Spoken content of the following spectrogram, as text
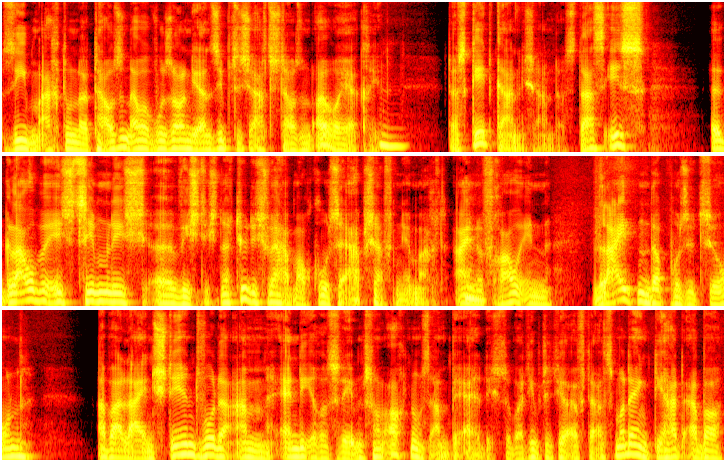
700.000, 800.000, aber wo sollen die dann 70.000, 80.000 Euro herkriegen? Das geht gar nicht anders. Das ist, äh, glaube ich, ziemlich äh, wichtig. Natürlich, wir haben auch große Erbschaften gemacht. Eine Frau in leitender Position, aber alleinstehend, wurde am Ende ihres Lebens vom Ordnungsamt beerdigt. Soweit gibt es ja öfter, als man denkt. Die hat aber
